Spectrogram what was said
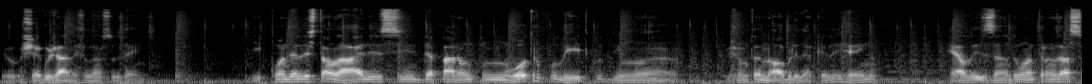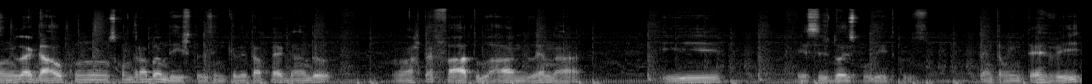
Eu chego já nesse lance dos reinos. E quando eles estão lá, eles se deparam com outro político de uma junta nobre daquele reino, realizando uma transação ilegal com os contrabandistas, em que ele está pegando um artefato lá, milenar, e esses dois políticos tentam intervir.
